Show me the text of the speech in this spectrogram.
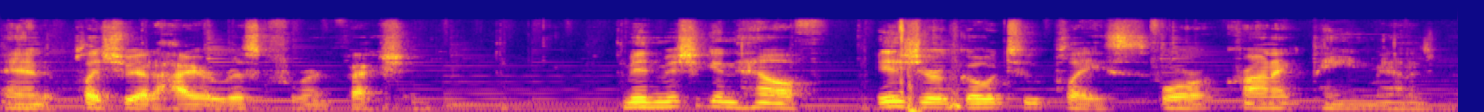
and place you at a higher risk for infection. Mid-Michigan Health is your go-to place for chronic pain management.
